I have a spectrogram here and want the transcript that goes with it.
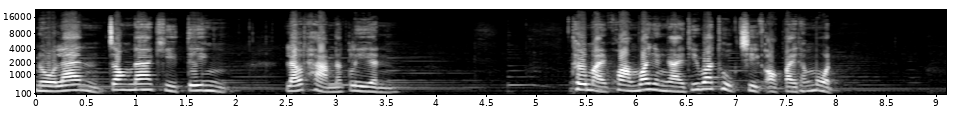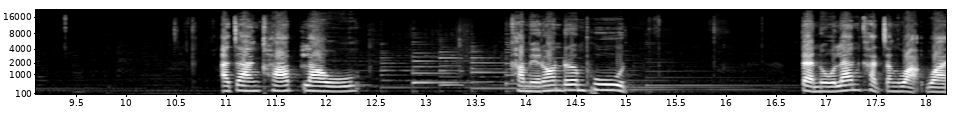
โนแลนจ้องหน้าคีติ้ง แล้วถามนักเรียน เธอหมายความว่ายังไงที่ว่าถูกฉีกออกไปทั้งหมด อาจารย์ครับเราคาเมรอนเริ่มพูด แต่โนแลนขัดจังหวะไว้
